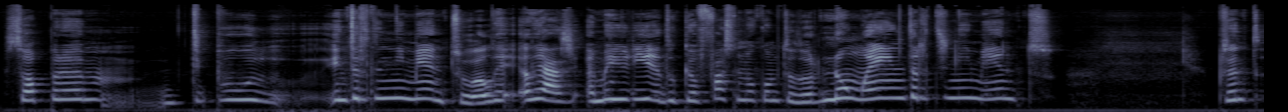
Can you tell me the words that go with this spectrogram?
só para, tipo, entretenimento. Aliás, a maioria do que eu faço no meu computador não é entretenimento. Portanto,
